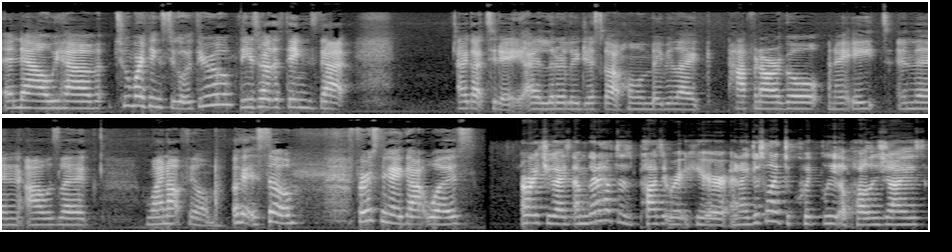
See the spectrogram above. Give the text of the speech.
and now we have two more things to go through. These are the things that i got today. I literally just got home maybe like half an hour ago and i ate and then i was like why not film? Okay so first thing I got was Alright you guys, I'm going to have to pause it right here and I just wanted to quickly apologize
